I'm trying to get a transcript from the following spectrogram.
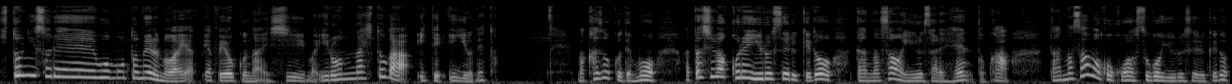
人にそれを求めるのはややっぱ良くないし、まあ、いろんな人がいていいよねと。まあ、家族でも私はこれ許せるけど旦那さんは許されへんとか旦那さんはここはすごい許せるけど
